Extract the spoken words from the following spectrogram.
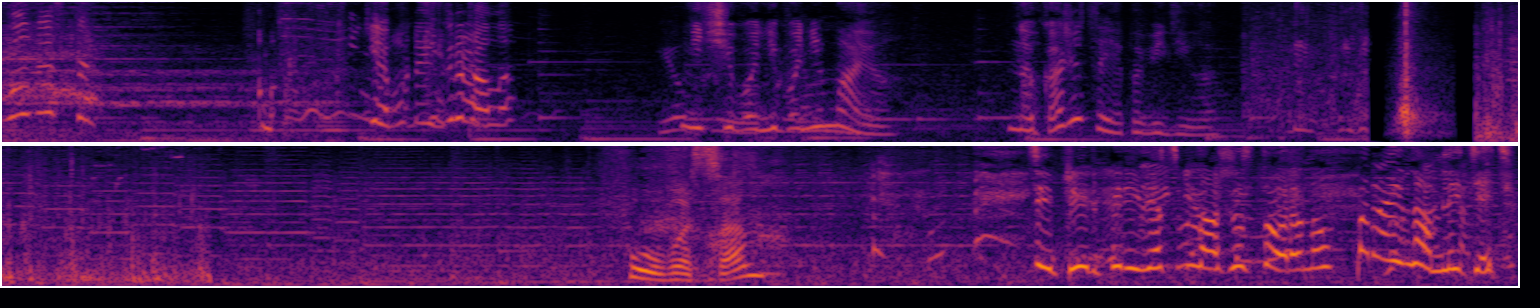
возраста? Я проиграла. Ничего не понимаю. Но кажется, я победила. Фува-сан? Теперь перевес в нашу сторону. Пора и нам лететь.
